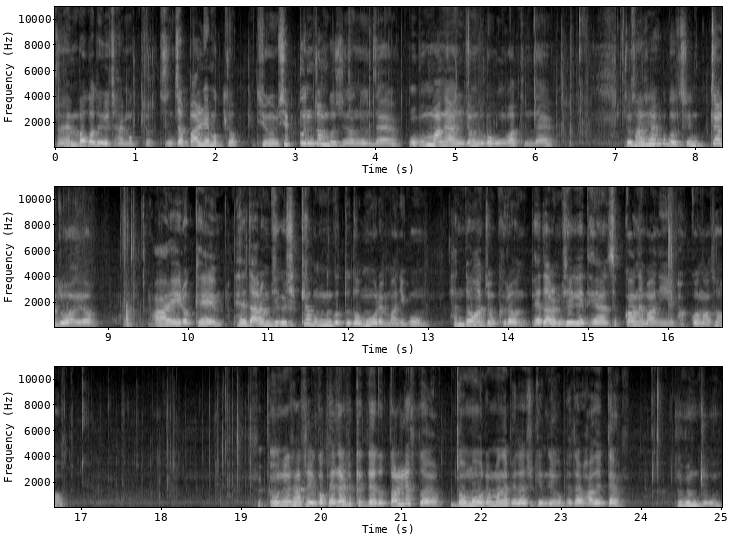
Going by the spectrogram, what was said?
저 햄버거 되게 잘 먹죠. 진짜 빨리 먹죠. 지금 10분 정도 지났는데 5분 만에 한 이 정도 먹은 것 같은데 저 사실 햄버거 진짜 좋아해요. 아예 이렇게 배달 음식을 시켜 먹는 것도 너무 오랜만이고 한동안 좀 그런 배달 음식에 대한 습관을 많이 바꿔놔서 오늘 사실 이거 배달 시킬 때도 떨렸어요. 너무 오랜만에 배달 시키는데 이거 배달 받을 때 두근두근.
